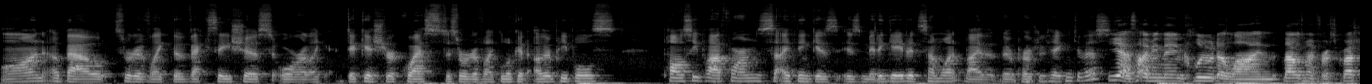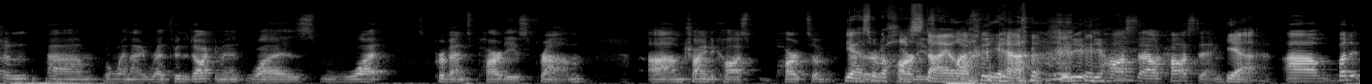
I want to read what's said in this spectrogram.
on about sort of like the vexatious or like dickish requests to sort of like look at other people's policy platforms, I think is is mitigated somewhat by the, the approach they're taking to this. Yes, I mean they include a line. That was my first question um, when I read through the document. Was what prevents parties from um, trying to cost parts of Yeah, sort of parties' hostile- yeah. the, the hostile costing. Yeah. Um, but it,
